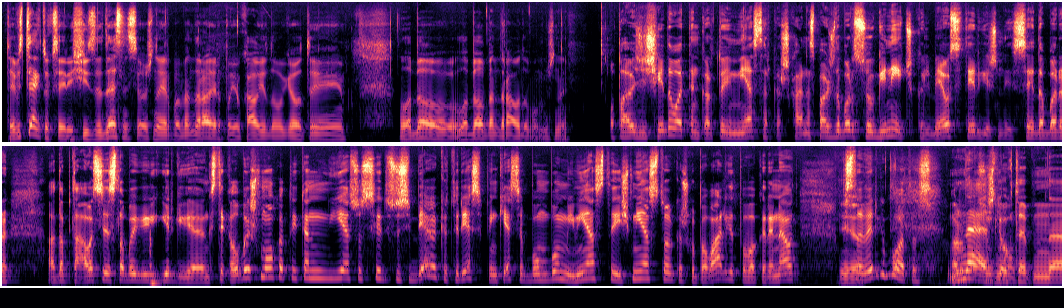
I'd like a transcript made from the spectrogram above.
tai vis tiek toksai ryšys didesnis, jau, žinai, ir pabendrauju, ir pajukauju daugiau, tai labiau, labiau bendraudavom, žinai. O pavyzdžiui, išeidavo ten kartu į miestą ar kažką, nes, pavyzdžiui, dabar su Gineičiu kalbėjausi, tai irgi, žinai, jisai dabar adaptavosi, jis labai irgi anksti kalbą išmoko, tai ten jie susi, susibėga, keturiesi, penkiesi, bum bum į miestą, iš miesto, kažkur pavalgyti, pavakarieniauti. Jo. tave irgi buvo tas? Ar Ne, žinau, taip, ne,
